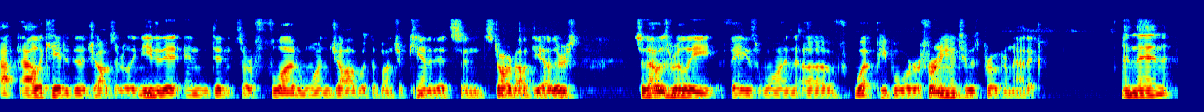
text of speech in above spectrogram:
allocated to the jobs that really needed it and didn't sort of flood one job with a bunch of candidates and starve out the others. So that was really phase one of what people were referring to as programmatic. And then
